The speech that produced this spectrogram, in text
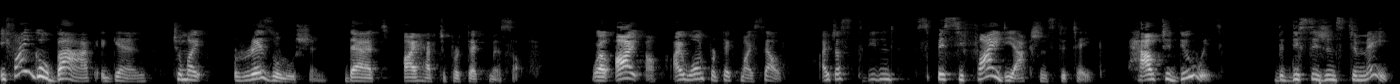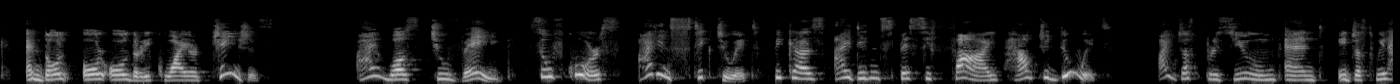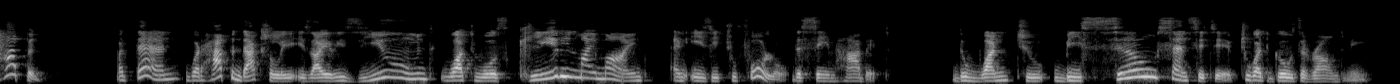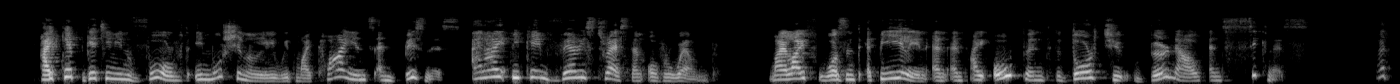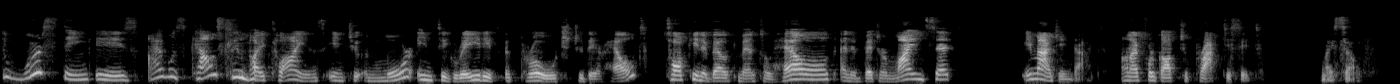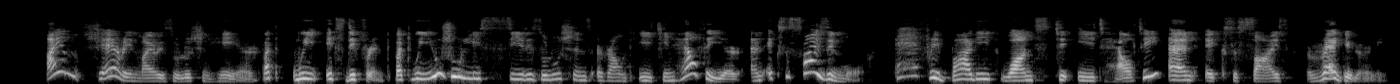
If i go back again to my resolution that i have to protect myself well i i won't protect myself. I just didn't specify the actions to take how to do it the decisions to make and all all, all the required changes. I was too vague. So of course I didn't stick to it because I didn't specify how to do it. I just presumed and it just will happen. But then what happened actually is I resumed what was clear in my mind and easy to follow the same habit. The one to be so sensitive to what goes around me. I kept getting involved emotionally with my clients and business, and I became very stressed and overwhelmed. My life wasn't appealing, and, and I opened the door to burnout and sickness. But the worst thing is, I was counseling my clients into a more integrated approach to their health, talking about mental health and a better mindset. Imagine that. And I forgot to practice it myself. I am sharing my resolution here, but we it's different. But we usually see resolutions around eating healthier and exercising more. Everybody wants to eat healthy and exercise regularly.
